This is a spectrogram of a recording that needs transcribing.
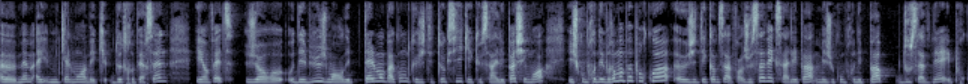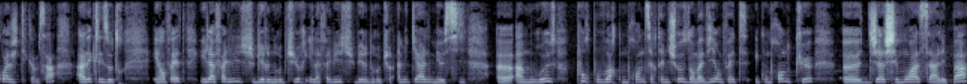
euh, même amicalement avec d'autres personnes, et en fait, genre au début, je m'en rendais tellement pas compte que j'étais toxique et que ça allait pas chez moi, et je comprenais vraiment pas pourquoi euh, j'étais comme ça. Enfin, je savais que ça allait pas, mais je comprenais pas d'où ça venait et pourquoi j'étais comme ça avec les autres. Et en fait, il a fallu subir une rupture, il a fallu subir une rupture amicale, mais aussi euh, amoureuse, pour pouvoir comprendre certaines choses dans ma vie en fait, et comprendre que euh, déjà chez moi ça allait pas,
